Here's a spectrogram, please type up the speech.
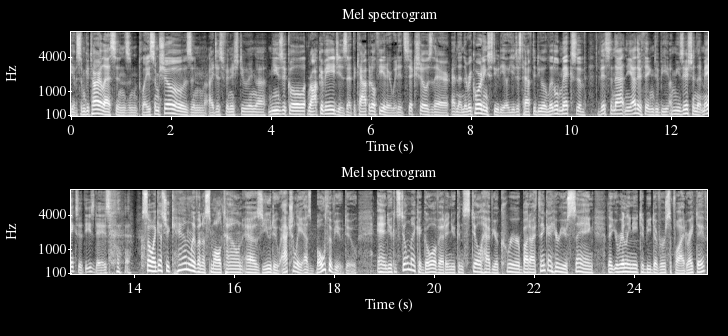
give some guitar lessons and play some shows. And I just finished doing a musical Rock of Ages at the Capitol Theater. We did six shows there, and then the recording studio. You just have to do a little mix of this and that and the other thing to be a musician that makes it these days. so I guess you can live in a small town as you do, actually, as both of you do, and you can still make a go of it, and you can still have your career. But I think I hear you saying that you really need to be diversified right, Dave?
